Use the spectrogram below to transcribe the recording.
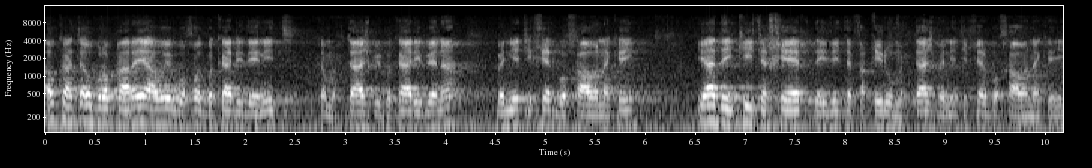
ئەو کاتە ئەو بڕە پارەیە ئەوەیە بۆ خۆت بەکاری دێنیت کە موحتاج بی بەکاری بێنە بە نیەتی خێر بۆ خاوەنەکەی یا دەیکەیتە خێر دەیدەیتە فەقیر و موحتاج بە نیەتی خێر بۆ خاوەنەکەی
